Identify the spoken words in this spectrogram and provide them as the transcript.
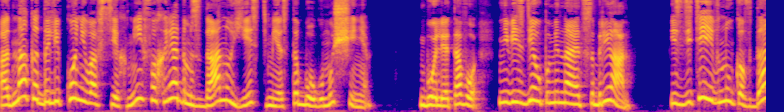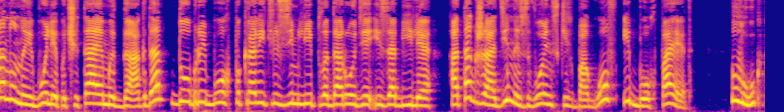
Однако далеко не во всех мифах рядом с Дану есть место богу-мужчине. Более того, не везде упоминается Бриан. Из детей и внуков Дану наиболее почитаемый Дагда, добрый бог, покровитель земли, плодородия, изобилия, а также один из воинских богов и бог-поэт. Лук,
